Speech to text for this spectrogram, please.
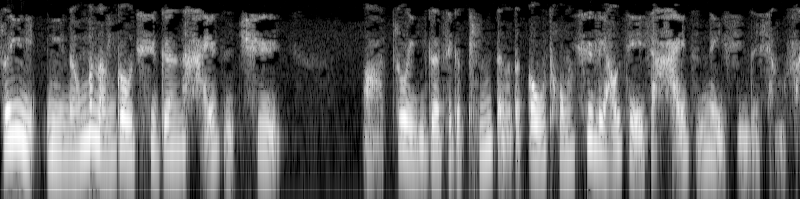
所以你能不能够去跟孩子去啊做一个这个平等的沟通，去了解一下孩子内心的想法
